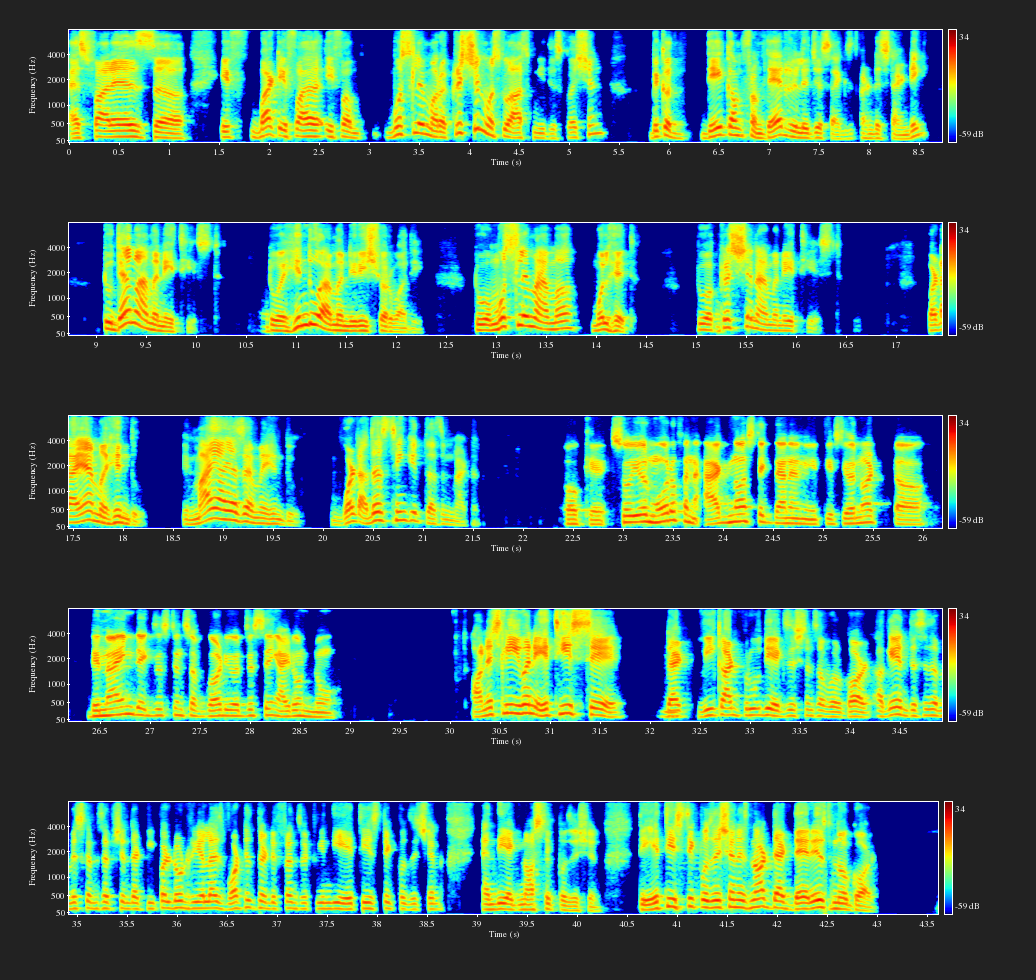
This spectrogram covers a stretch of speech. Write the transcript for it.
As far as uh, if but if I, if a muslim or a christian was to ask me this question because they come from their religious understanding to them, I'm an atheist. To a Hindu, I'm a Nirishwarwadi. To a Muslim, I'm a mulhid. To a Christian, I'm an atheist. But I am a Hindu. In my eyes, I'm a Hindu. What others think, it doesn't matter. Okay. So you're more of an agnostic than an atheist. You're not uh, denying the existence of God. You're just saying, I don't know. Honestly, even atheists say. Hmm. that we can't prove the existence of our god. Again this is a misconception that people don't realize what is the difference between the atheistic position and the agnostic position. The atheistic position is not that there is no god.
